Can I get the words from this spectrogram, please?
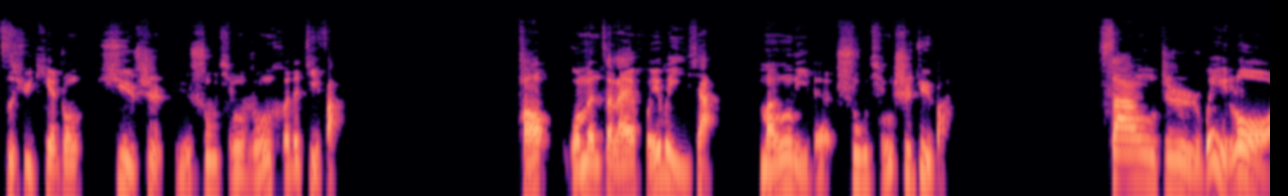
自序帖中叙事与抒情融合的技法。好，我们再来回味一下蒙里的抒情诗句吧。桑枝未落，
